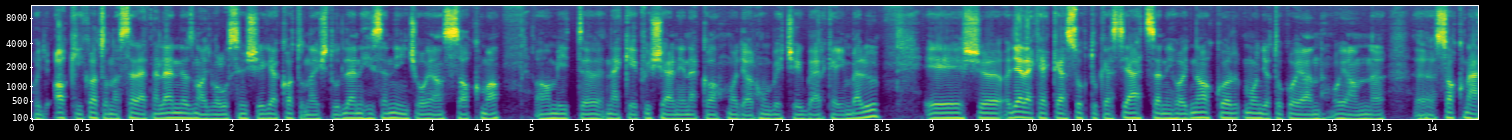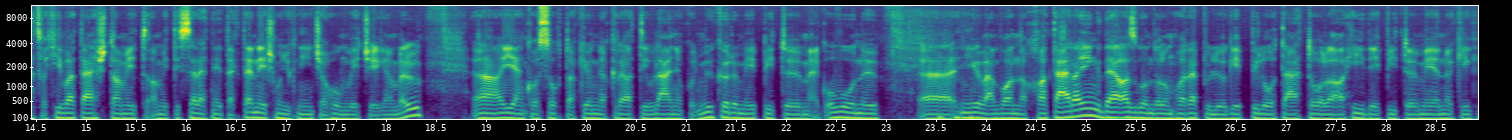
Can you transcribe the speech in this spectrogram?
hogy aki katona szeretne lenni, az nagy valószínűséggel katona is tud lenni, hiszen nincs olyan szakma, amit ne képviselnének a Magyar Honvédség berkein belül, és a gyerekekkel szoktuk ezt játszani, hogy na akkor mondjatok olyan, olyan szakmát vagy hivatást, amit, amit is szeretnétek tenni, és mondjuk nincs a honvédségen belül. Ilyenkor szoktak jönni a kreatív lányok, hogy műkörömépítő, meg óvónő. Nyilván vannak határaink, de azt gondolom, ha repülőgép pilótától a hídépítő mérnökig,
